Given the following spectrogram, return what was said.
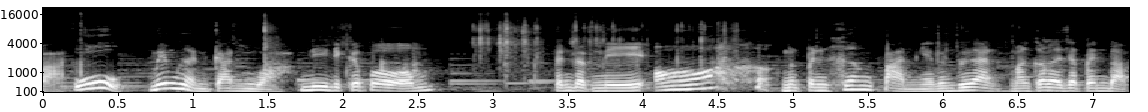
บาท อู้ ไม่เหมือนกันว่ะ นี่นี่ครับผมเป็นแบบนี้ อ๋อ มันเป็นเครื่องปั่นไงเพื่อนๆ มันก็เลยจะเป็นแบบ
